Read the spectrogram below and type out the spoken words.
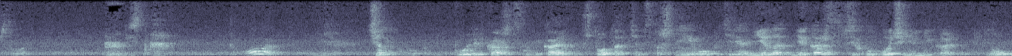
Что вот такого вида Чем более кажется уникальным что-то, тем страшнее его потерять. Мне, мне кажется, психолог очень уникальный. Ну,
